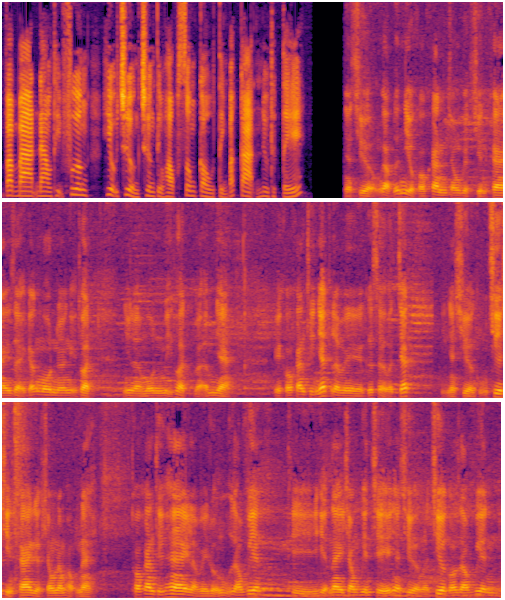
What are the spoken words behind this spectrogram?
và bà Đào Thị Phương, hiệu trưởng trường tiểu học Sông Cầu tỉnh Bắc Cạn nêu thực tế. Nhà trường gặp rất nhiều khó khăn trong việc triển khai dạy các môn ờ, nghệ thuật như là môn mỹ thuật và âm nhạc. Cái khó khăn thứ nhất là về cơ sở vật chất, nhà trường cũng chưa triển khai được trong năm học này. Khó khăn thứ hai là về đội ngũ giáo viên thì hiện nay trong biên chế nhà trường là chưa có giáo viên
